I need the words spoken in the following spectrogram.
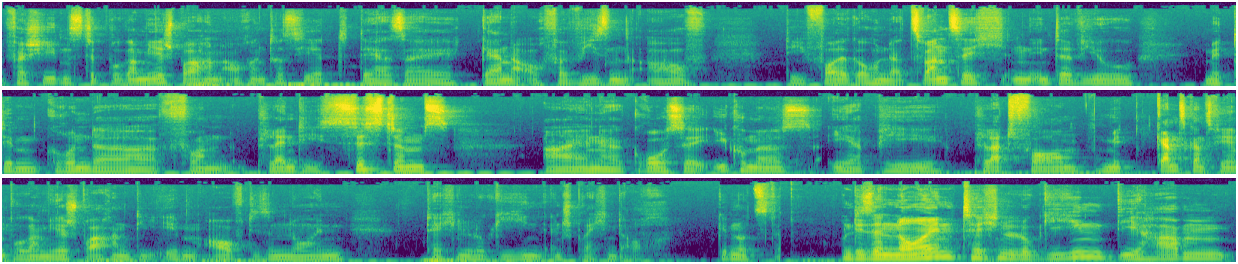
verschiedenste Programmiersprachen auch interessiert, der sei gerne auch verwiesen auf die Folge 120, ein Interview mit dem Gründer von Plenty Systems, eine große E-Commerce ERP-Plattform mit ganz, ganz vielen Programmiersprachen, die eben auf diese neuen Technologien entsprechend auch genutzt werden. Und diese neuen Technologien, die haben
